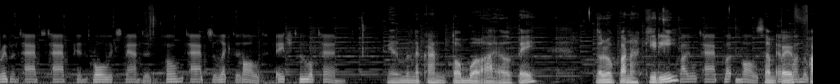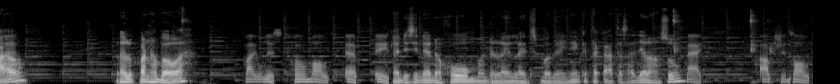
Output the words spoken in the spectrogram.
Ribbon tabs, tab, control expanded, home tab selected alt, H2 of 10. Yang menekan tombol Alt, lalu panah kiri File tab button alt, sampai F1 of file, lalu panah bawah. File list, home alt, F, H, Nah di sini ada home, ada lain-lain sebagainya. Kita ke atas aja langsung. back. Options alt,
